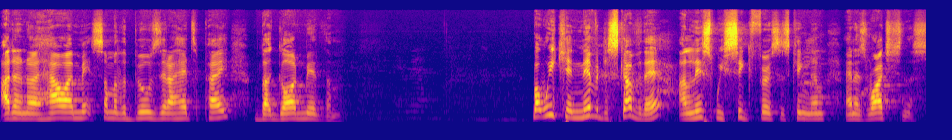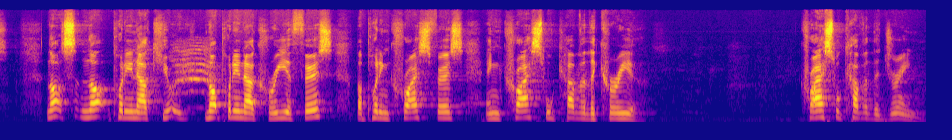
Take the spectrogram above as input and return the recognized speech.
I don't know how I met some of the bills that I had to pay, but God met them. But we can never discover that unless we seek first His kingdom and His righteousness. Not, not, putting our, not putting our career first, but putting Christ first, and Christ will cover the career. Christ will cover the dream.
